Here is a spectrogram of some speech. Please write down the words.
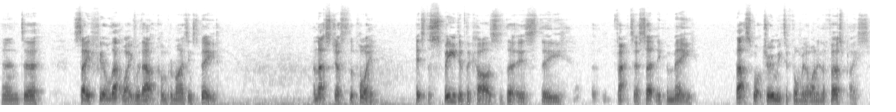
and uh, save fuel that way without compromising speed. And that's just the point. It's the speed of the cars that is the factor, certainly for me. That's what drew me to Formula One in the first place.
